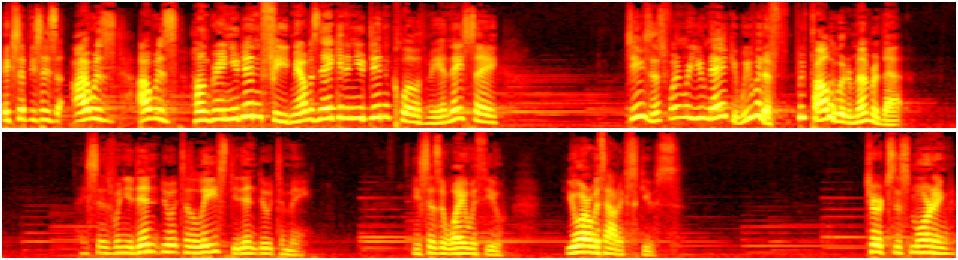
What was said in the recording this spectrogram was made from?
except he says, I was, I was hungry and you didn't feed me. I was naked and you didn't clothe me. And they say, Jesus, when were you naked? We would have we probably would have remembered that. He says, When you didn't do it to the least, you didn't do it to me. He says, Away with you. You are without excuse. Church, this morning,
